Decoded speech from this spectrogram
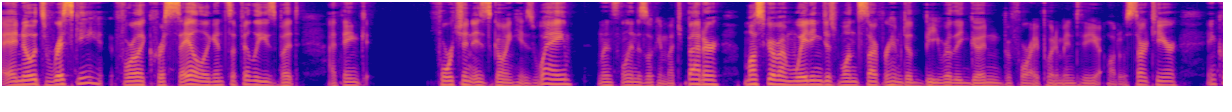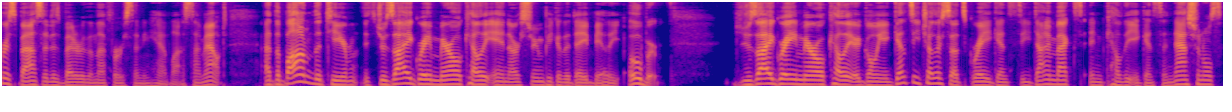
I know it's risky for like Chris Sale against the Phillies, but I think fortune is going his way. Lance Lynn is looking much better. Musgrove, I'm waiting just one start for him to be really good before I put him into the auto start tier. And Chris Bassitt is better than that first inning he had last time out. At the bottom of the tier, it's Josiah Gray, Merrill Kelly, and our stream pick of the day, Bailey Ober. Josiah Gray and Merrill Kelly are going against each other, so that's Gray against the Diamondbacks and Kelly against the Nationals.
